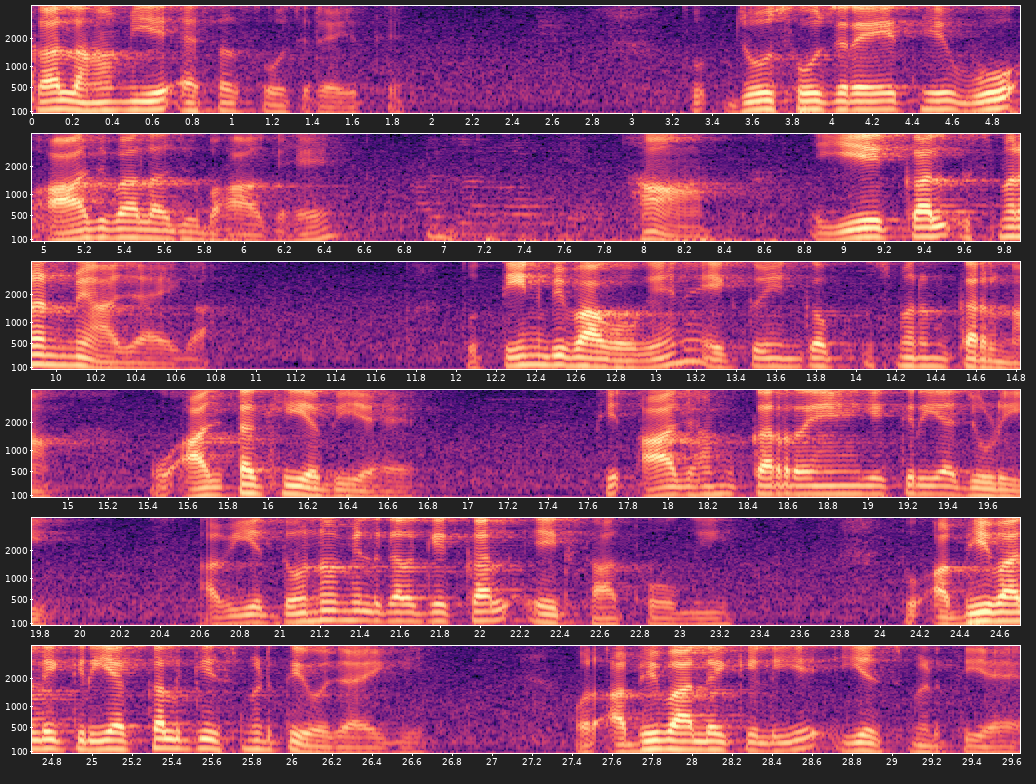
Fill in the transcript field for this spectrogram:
कल हम ये ऐसा सोच रहे थे। तो जो सोच रहे थे वो आज वाला जो भाग है हाँ ये कल स्मरण में आ जाएगा। तो तीन विभाग हो गए ना, एक तो इनका स्मरण करना, वो आज तक ही अभी है। फिर आज हम कर रहे हैं ये क्रिया जुड़ी। अब ये दोनों मिलकर के कल एक साथ होगी। तो अभी वाली क्रिया कल की स्मृति हो जाएगी और अभी वाले के लिए ये स्मृति है,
